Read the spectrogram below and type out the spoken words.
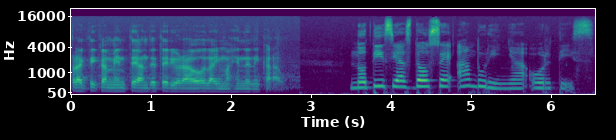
prácticamente han deteriorado la imagen de Nicaragua. Noticias 12, Anduriña Ortiz.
